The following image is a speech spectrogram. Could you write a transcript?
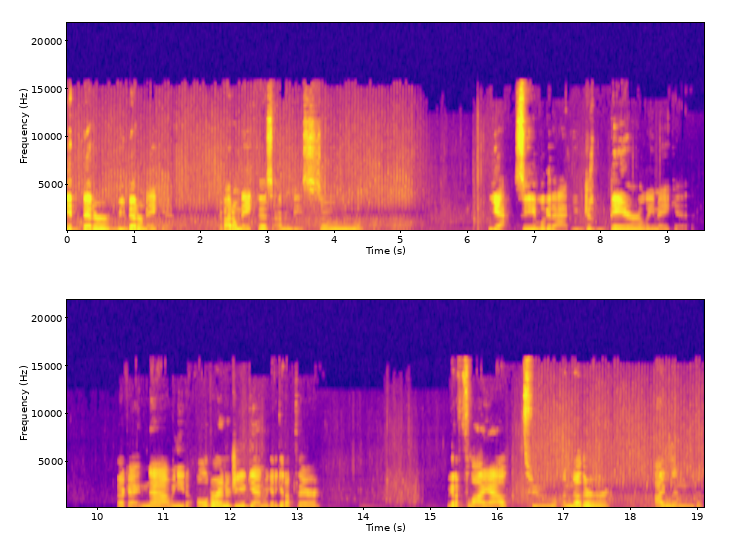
It better we better make it. If I don't make this, I'm gonna be so Yeah, see, look at that. You just barely make it. Okay, now we need all of our energy again. We gotta get up there. We gotta fly out to another island.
